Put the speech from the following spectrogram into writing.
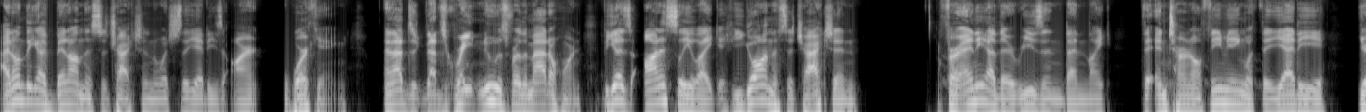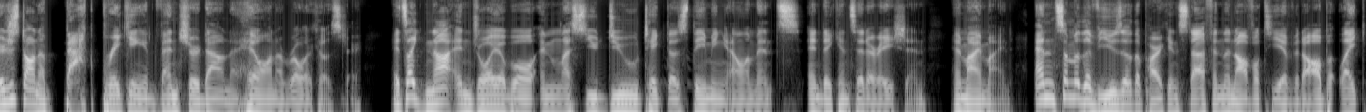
I don't think I've been on this attraction in which the Yetis aren't working. And that's that's great news for the Matterhorn. Because honestly, like if you go on this attraction for any other reason than like the internal theming with the Yeti, you're just on a back-breaking adventure down a hill on a roller coaster it's like not enjoyable unless you do take those theming elements into consideration in my mind and some of the views of the park and stuff and the novelty of it all but like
